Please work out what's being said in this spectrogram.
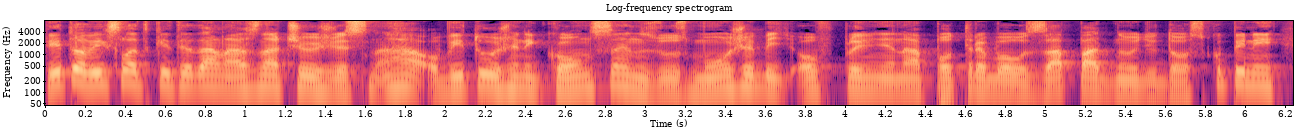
Tieto výsledky teda naznačujú, že snaha o vytúžený konsenzus môže byť ovplyvnená potrebou zapadnúť do skupiny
